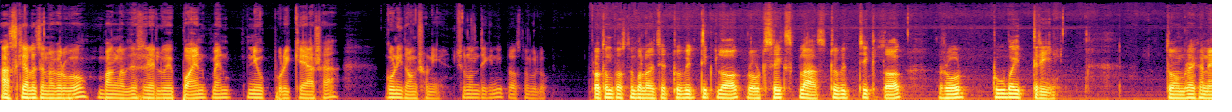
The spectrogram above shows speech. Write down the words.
আজকে আলোচনা করব বাংলাদেশ রেলওয়ে পয়েন্টম্যান নিয়োগ পরীক্ষায় আসা গণিত অংশ নিয়ে। চলুন দেখে নিই প্রশ্নগুলো। প্রথম প্রশ্ন বলা হয়েছে টু ভিত্তিক log root six plus two ভিত্তিক log root two by three. তো আমরা এখানে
